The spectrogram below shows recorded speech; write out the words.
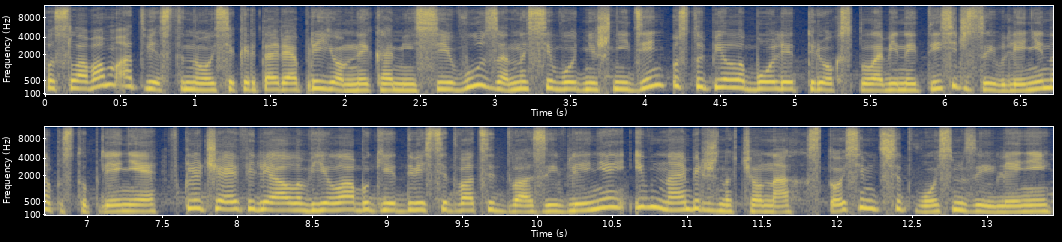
По словам ответственного секретаря приемной комиссии вуза, на сегодняшний день поступило более трех с половиной тысяч заявлений на поступление, включая филиалы в Елабуге 222 заявления и в Набережных Челнах 178 заявлений.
